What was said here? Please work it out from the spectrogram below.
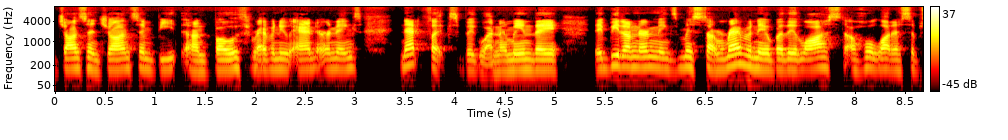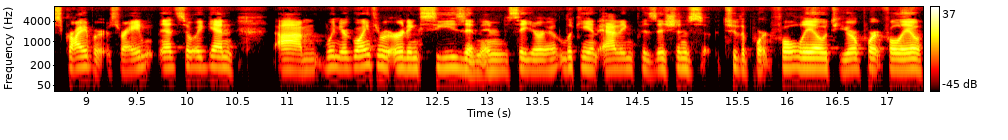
Johnson Johnson beat on both revenue and earnings. Netflix, big one. I mean, they they beat on earnings, missed on revenue, but they lost a whole lot of subscribers, right? And so again, um, when you're going through earnings season and say you're looking at adding positions to the portfolio, to your portfolio,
